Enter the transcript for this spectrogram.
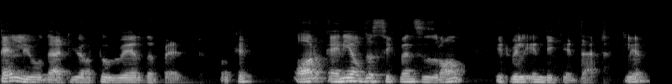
tell you that you have to wear the belt okay? Or any of the sequence is wrong it will indicate that clear?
